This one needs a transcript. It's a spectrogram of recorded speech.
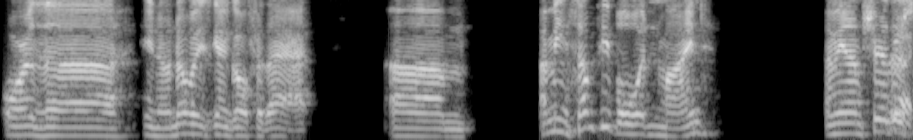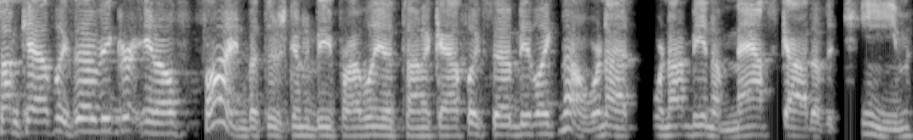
or the you know nobody's going to go for that um, I mean some people wouldn't mind I mean I'm sure there's right. some Catholics that would be great you know fine but there's going to be probably a ton of Catholics that would be like no we're not we're not being a mascot of a team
